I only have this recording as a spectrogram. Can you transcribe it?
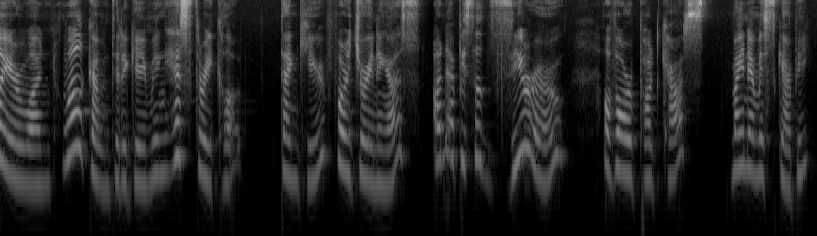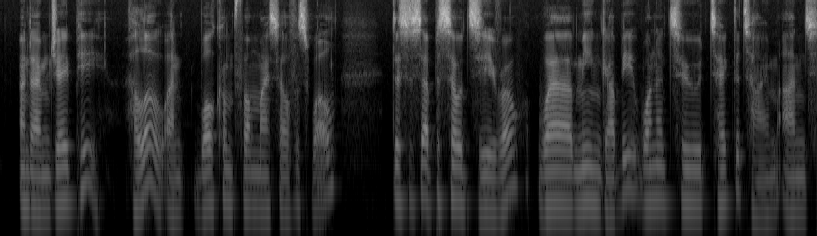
Player One. Welcome to the Gaming History Club. Thank you for joining us on episode zero of our podcast. My name is Gaby. And I'm JP. Hello, and welcome from myself as well. This is episode zero, where me and Gaby wanted to take the time and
